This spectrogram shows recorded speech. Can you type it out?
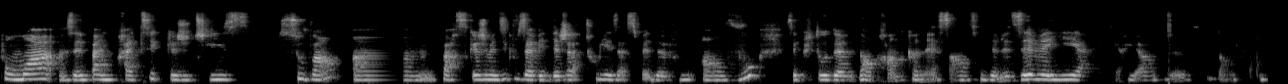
Pour moi, ce n'est pas une pratique que j'utilise souvent euh, parce que je me dis que vous avez déjà tous les aspects de vous en vous. C'est plutôt d'en prendre connaissance et de les éveiller à l'intérieur de vous, dans le fond.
